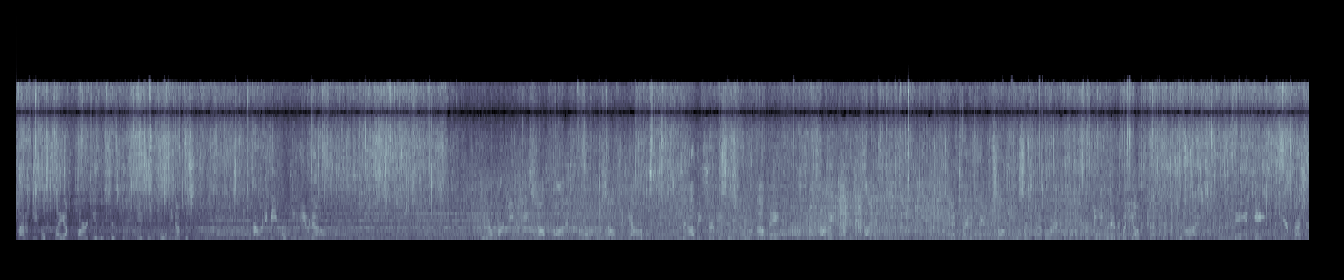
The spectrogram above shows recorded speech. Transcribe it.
How do people play a part in the system, in, in holding up the system? How many people do you know that are working to be self-honest, to hold themselves accountable for how they serve the system or how they how they punish others? that try to free themselves from the system or from doing what everybody else does just to survive. They engage the peer pressure.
